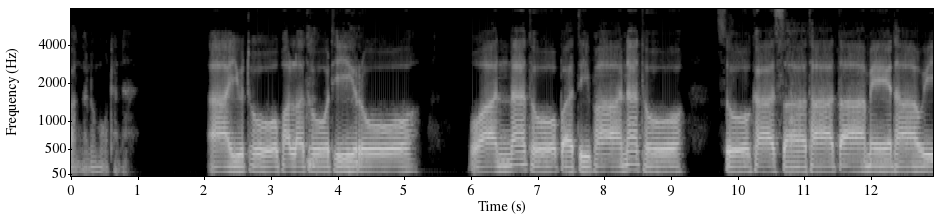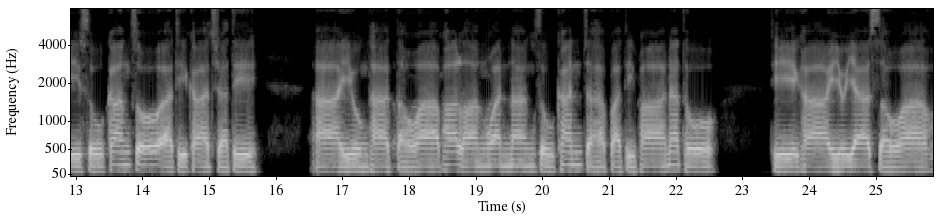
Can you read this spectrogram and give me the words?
ฟังอนุโมทนา อายุโทภลโททีโร วันนะโทปฏิภาณโท สุขาสาธาตาเมธาวิสุขังโสอธิคาชติ อายุงทาตวาพลังวันนังสุขันจะปฏิภาณโท ทีคายุยาสวาโห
